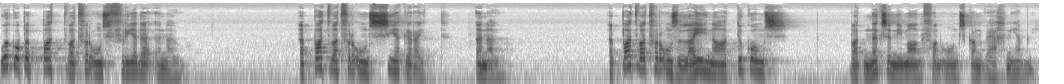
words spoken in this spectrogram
ook op 'n pad wat vir ons vrede inhou. 'n Pad wat vir ons sekerheid inhou. 'n Pad wat vir ons lei na 'n toekoms wat niks en niemand van ons kan wegneem nie.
